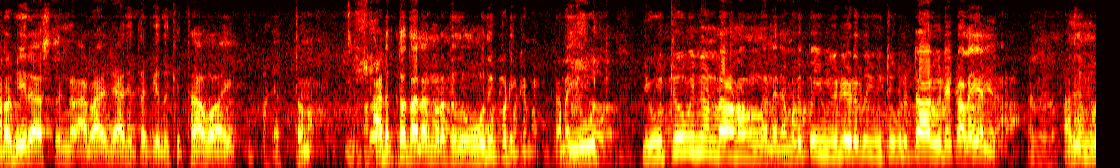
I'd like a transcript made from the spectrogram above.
അറബി രാഷ്ട്രങ്ങൾ രാജ്യത്തൊക്കെ ഇത് കിതാബായി എത്തണം. അടുത്ത തലമുറയ്ക്ക് ഇത് ഓതിപ്പടിക്കണം. കാരണം യൂ യൂട്യൂബിന് ഉണ്ടാവണമെന്നല്ല. നമ്മളിപ്പോൾ ഈ വീഡിയോ എടുത്ത് യൂട്യൂബിലിട്ട് ആ വീഡിയോ കളയല്ല. അത്. നമ്മൾ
